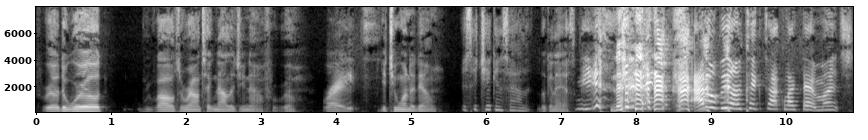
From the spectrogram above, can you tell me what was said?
For real, the world revolves around technology now. For real, Right. get you one of them. It's a chicken salad looking ass. Yeah. I don't be on TikTok like that much.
